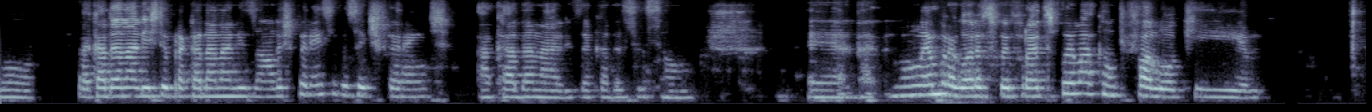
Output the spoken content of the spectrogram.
para cada analista e para cada analisando, a experiência vai ser diferente a cada análise, a cada sessão. É, não lembro agora se foi Freud, se foi Lacan que falou que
